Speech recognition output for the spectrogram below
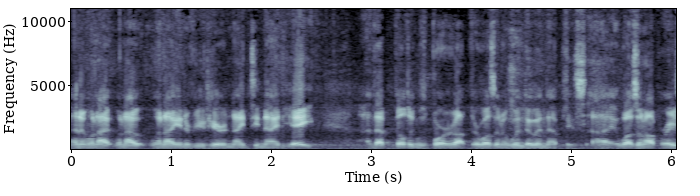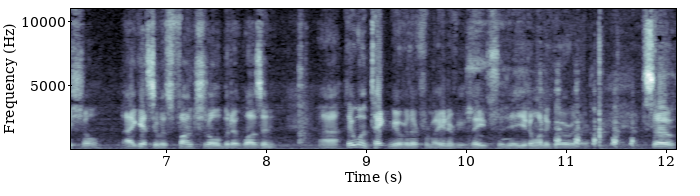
and then when I when I when I interviewed here in 1998, uh, that building was boarded up. There wasn't a window in that place. Uh, it wasn't operational. I guess it was functional, but it wasn't. Uh, they wouldn't take me over there for my interview. They said, yeah, "You don't want to go over there." So,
